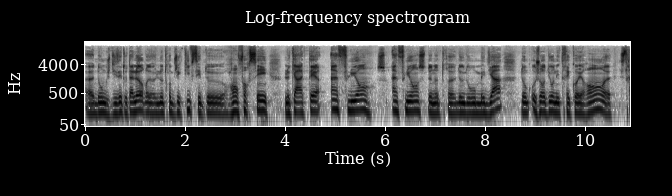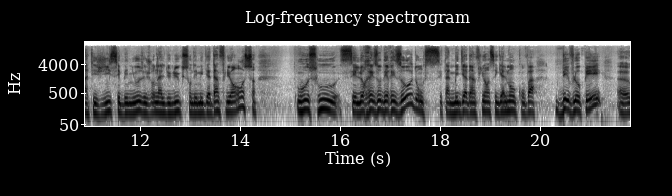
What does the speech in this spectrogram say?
Euh, donc, je disais tout à l'heure, notre objectif, c'est de renforcer le caractère influence, influence de notre de groupe média. Donc aujourd'hui, on est très cohérent. Stratégie, CB News, le Journal du Luxe sont des médias d'influence. Wosu, c'est le réseau des réseaux, donc c'est un média d'influence également qu'on va développer, euh,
